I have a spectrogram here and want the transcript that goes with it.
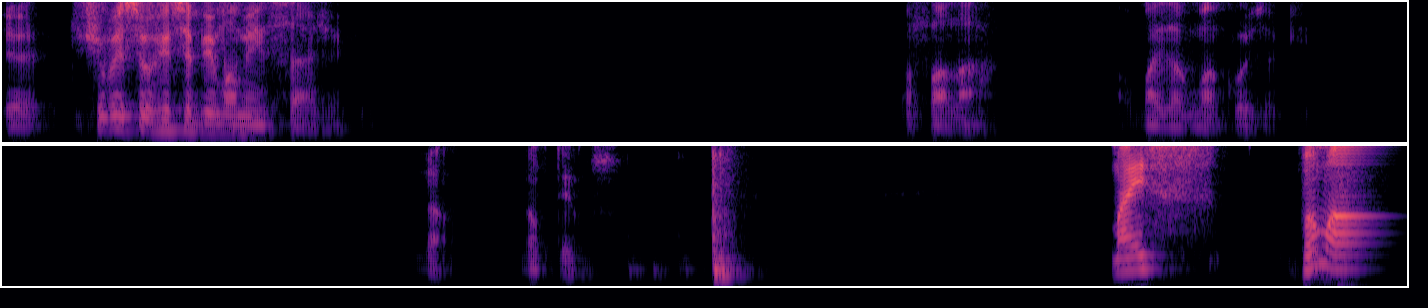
Deixa eu ver se eu recebi uma mensagem aqui. Para falar mais alguma coisa aqui. Não, não temos. Mas vamos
